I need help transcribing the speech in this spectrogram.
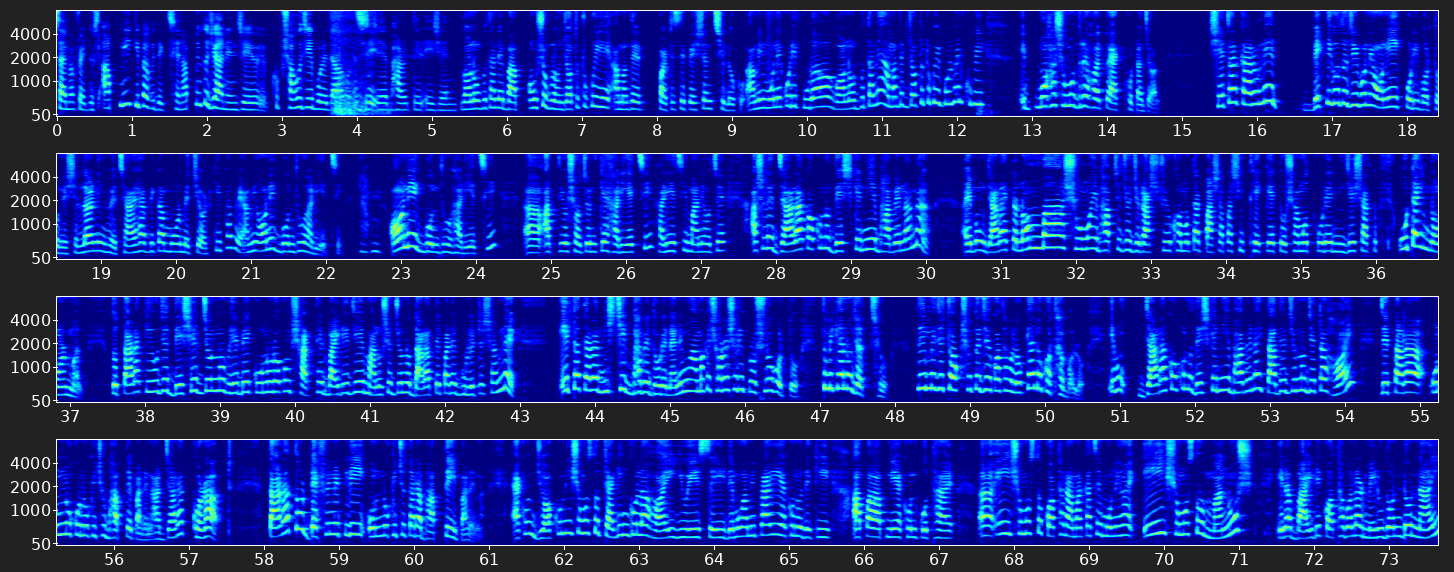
সাইমা ফেরদৌস আপনি কীভাবে দেখছেন? আপনি তো জানেন যে খুব সহজেই বলে দেওয়া হচ্ছে যে ভারতের এজেন্ট। গণঅভ্যুত্থানে বা অংশগ্রহণ যতটুকুই আমাদের পার্টিসিপেশন ছিল আমি মনে করি পুরো গণঅভ্যুত্থানে আমাদের যতটুকুই বলবেন খুবই মহাসমুদ্রে হয়তো এক ফোঁটা জল। সেটার কারণে ব্যক্তিগত জীবনে অনেক পরিবর্তন এসে লার্নিং হয়েছে। I have become more mature কীভাবে? আমি অনেক বন্ধু হারিয়েছি। অনেক বন্ধু হারিয়েছি। আত্মীয় স্বজনকে হারিয়েছি। হারিয়েছি মানে হচ্ছে আসলে যারা কখনো দেশকে নিয়ে ভাবে না না, এবং যারা একটা লম্বা সময় ভাবছে যে রাষ্ট্রীয় ক্ষমতার পাশাপাশি থেকে তোষামত করে নিজের স্বার্থ, ওটাই নর্মাল তো তারা কেউ যে দেশের জন্য ভেবে কোনো রকম স্বার্থের বাইরে যেয়ে মানুষের জন্য দাঁড়াতে পারে বুলেটের সামনে, এটা তারা নিশ্চিতভাবে ধরে নেন। এবং আমাকে সরাসরি প্রশ্ন করতো, তুমি কেন যাচ্ছ? তুমি যে টক শোতে যে কথা বলো, কেন কথা বলো? এবং যারা কখনো দেশকে নিয়ে ভাবে নাই, তাদের জন্য যেটা হয় যে তারা অন্য কোনো কিছু ভাবতে পারে না। আর যারা করাপ্ট তারা তো ডেফিনেটলি অন্য কিছু তারা ভাবতেই পারে না। এখন যখন এই সমস্ত ট্যাগিংগুলো হয় ইউএসএইড এবং আমি প্রায়ই এখনও দেখি, আপা, আপনি এখন কোথায়? এই সমস্ত কথার আমার কাছে মনে হয় এই সমস্ত মানুষ এরা বাইরে কথা বলার মেরুদণ্ড নাই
